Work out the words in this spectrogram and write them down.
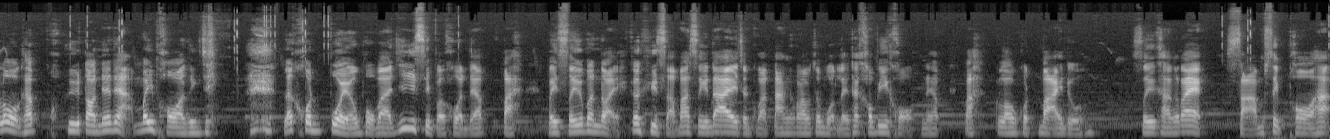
โรคครับ คือตอนนี้เนี่ยไม่พอจริงๆ แล้วคนป่วยของผมอะ20กว่าคนนะครับไปไปซื้อมันหน่อย ก็คือสามารถซื้อได้จนกว่าตังเราจะหมดเลยถ้าเขามีของนะครับมาลองกดบายดู ซื้อครั้งแรก 30 พอฮะ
